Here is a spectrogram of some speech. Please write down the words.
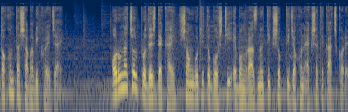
তখন তা স্বাভাবিক হয়ে যায় অরুণাচল প্রদেশ দেখায় সংগঠিত গোষ্ঠী এবং রাজনৈতিক শক্তি যখন একসাথে কাজ করে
